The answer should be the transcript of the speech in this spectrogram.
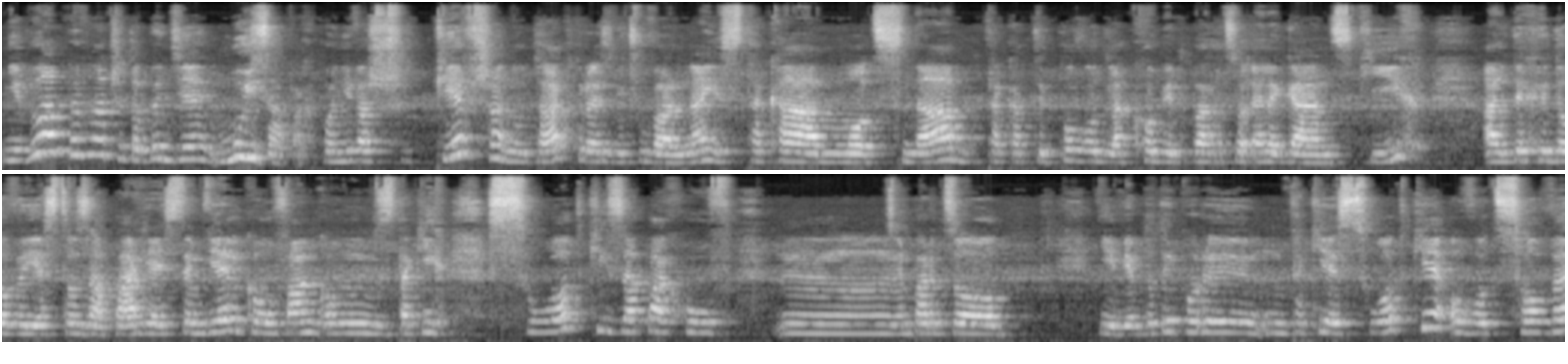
nie byłam pewna, czy to będzie mój zapach, ponieważ pierwsza nuta, która jest wyczuwalna, jest taka mocna, taka typowo dla kobiet bardzo eleganckich. Aldehydowy jest to zapach. Ja jestem wielką fanką z takich słodkich zapachów, mm, bardzo nie wiem, do tej pory mm, takie słodkie, owocowe,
